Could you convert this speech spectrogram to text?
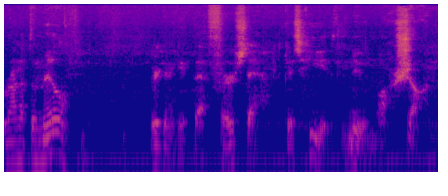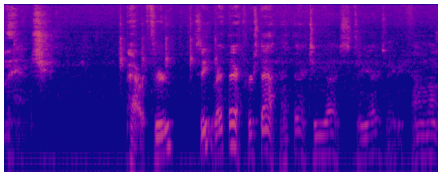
Run up the middle. We're gonna get that first down because he is new Marshawn Lynch. Power through. See, right there, first down, right there, two yards, three yards maybe. I don't know.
